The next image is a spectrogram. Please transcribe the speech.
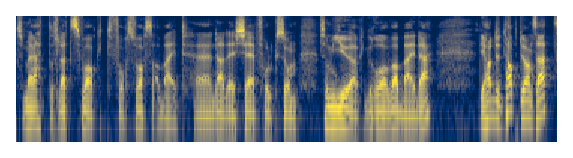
som er rett og slett svakt forsvarsarbeid. eh, Der det ikke er folk som, som gjør grovarbeidet. De hadde tapt uansett,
